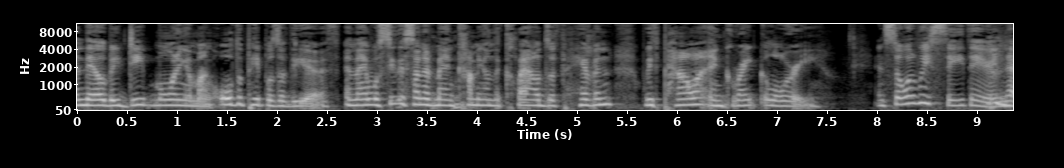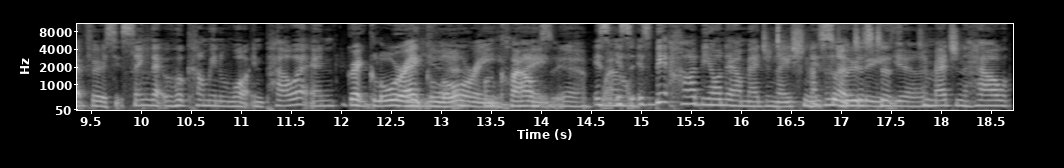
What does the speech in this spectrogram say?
and there will be deep mourning among all the peoples of the earth. And they will see the Son of Man coming on the clouds of heaven with power and great glory. And so what we see there in that verse, it's saying that he'll come in what in power and Great glory. great yeah, glory on clouds. hey. Yeah. it's, wow. it's, it's a bit hard beyond our imagination, isn't it? Just to, yeah. to imagine how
